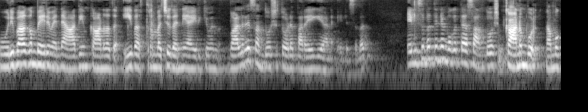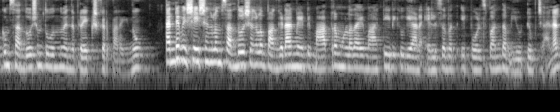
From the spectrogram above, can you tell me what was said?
ഭൂരിഭാഗം പേരും എന്നെ ആദ്യം കാണുന്നത് ഈ വസ്ത്രം വച്ചു തന്നെയായിരിക്കുമെന്ന് വളരെ സന്തോഷത്തോടെ പറയുകയാണ് എലിസബത്ത്. എലിസബത്തിന്റെ മുഖത്ത് സന്തോഷം കാണുമ്പോൾ നമുക്കും സന്തോഷം തോന്നുന്നു എന്ന് പ്രേക്ഷകർ പറയുന്നു. തന്റെ വിശേഷങ്ങളും സന്തോഷങ്ങളും പങ്കിടാൻ വേണ്ടി മാത്രമുള്ളതായി മാറ്റിയിരിക്കുകയാണ് എലിസബത്ത് ഇപ്പോൾ സ്വന്തം യൂട്യൂബ് ചാനൽ.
